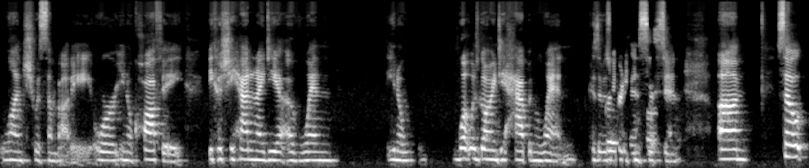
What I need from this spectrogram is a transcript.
lunch with somebody or you know coffee because she had an idea of when you know what was going to happen when because it was Great pretty consistent. Um, so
